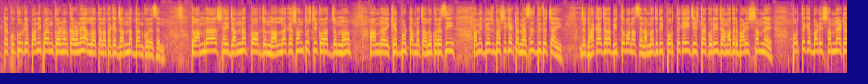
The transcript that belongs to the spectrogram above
একটা কুকুরকে পানি পান করানোর কারণে আল্লাহ তালা তাকে জান্নাত দান করেছেন। তো আমরা সেই জান্নাত পাওয়ার জন্য, আল্লাহকে সন্তুষ্টি করার জন্য আমরা এই খেদমতটা আমরা চালু করেছি। আমি দেশবাসীকে একটা মেসেজ দিতে চাই যে ঢাকায় যারা বিত্তবান আছেন, আমরা যদি প্রত্যেকেই চেষ্টা করি যে আমাদের বাড়ির সামনে, প্রত্যেকের বাড়ির সামনে একটা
